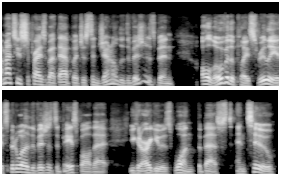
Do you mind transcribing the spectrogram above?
I'm not too surprised about that. But just in general, the division has been all over the place. Really, it's been one of the divisions of baseball that you could argue is one the best, and two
